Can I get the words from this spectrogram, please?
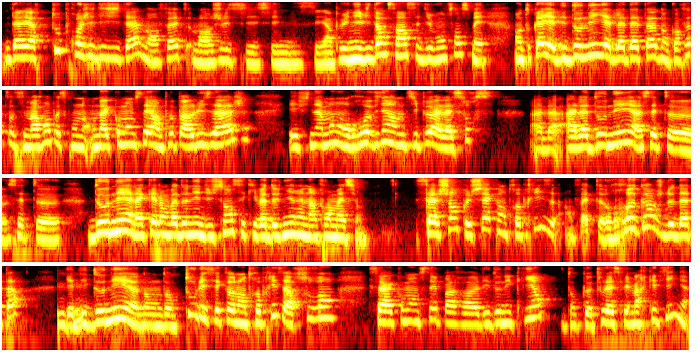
derrière tout projet digital, mais en fait, bon, c'est un peu une évidence, hein, c'est du bon sens, mais en tout cas, il y a des données, il y a de la data. Donc en fait, c'est marrant parce qu'on a commencé un peu par l'usage et finalement, on revient un petit peu à la source. À la, à la donnée, à cette, euh, cette donnée à laquelle on va donner du sens et qui va devenir une information. Sachant que chaque entreprise, en fait, regorge de data il y a mhm. des données euh, dans, tous les secteurs d'entreprise. Alors souvent, ça a commencé par euh, les données clients, donc euh, tout l'aspect marketing.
